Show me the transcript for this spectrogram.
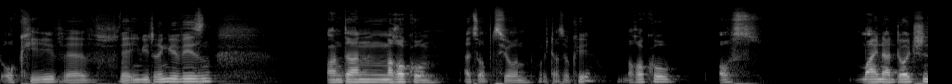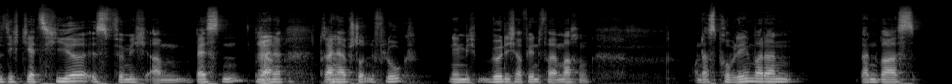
okay, wäre wär irgendwie drin gewesen. Und dann Marokko als Option, wo ich dachte, okay, Marokko aus meiner deutschen Sicht jetzt hier ist für mich am besten. Dreine, ja. Dreieinhalb Stunden Flug, nämlich würde ich auf jeden Fall machen. Und das Problem war dann, dann war es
